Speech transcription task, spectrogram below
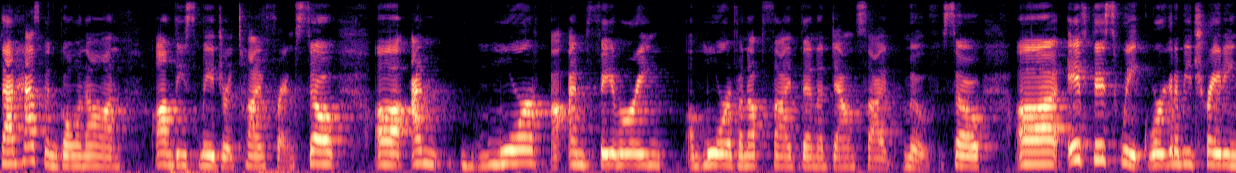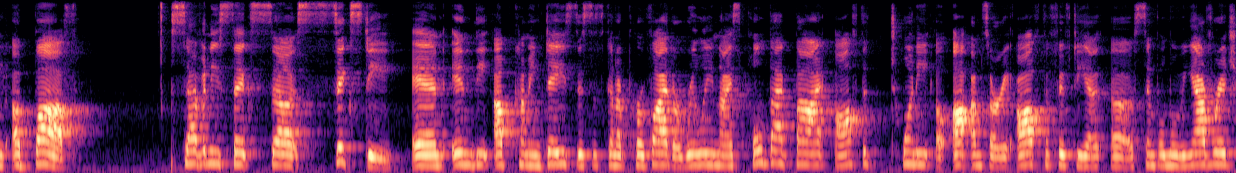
that has been going on on these major time frames. So uh, I'm more, I'm favoring more of an upside than a downside move. So uh, if this week we're going to be trading above 76, uh, 60 and in the upcoming days this is going to provide a really nice pullback buy off the 20 uh, i'm sorry off the 50 uh, simple moving average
